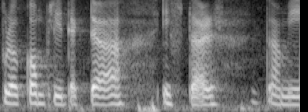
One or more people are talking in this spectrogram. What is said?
পুরো কমপ্লিট একটা ইফতার। তো আমি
